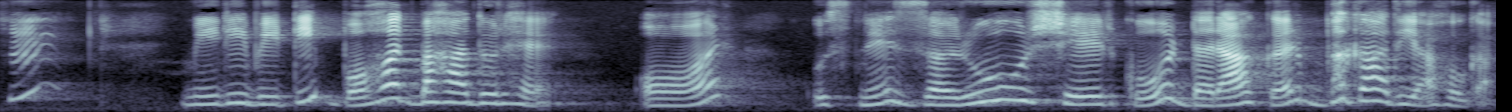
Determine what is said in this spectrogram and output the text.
हम्म मेरी बेटी बहुत बहादुर है और उसने ज़रूर शेर को डरा कर भगा दिया होगा।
